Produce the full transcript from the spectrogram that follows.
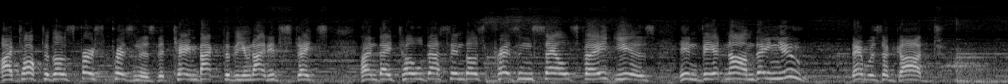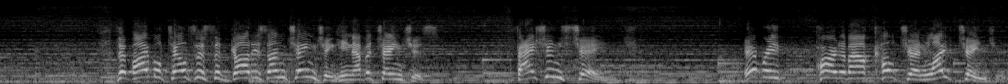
I talked to those first prisoners that came back to the United States, and they told us in those prison cells for eight years in Vietnam, they knew there was a God. The Bible tells us that God is unchanging, He never changes. Fashions change. Every part of our culture and life changes,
